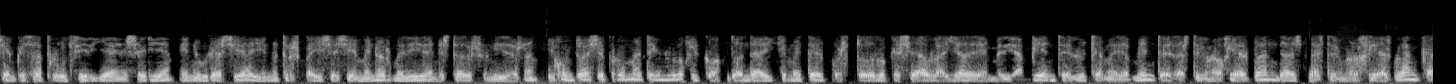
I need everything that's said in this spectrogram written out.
se empieza a producir ya en serie en Eurasia y en otros países y en menor medida en Estados Unidos. ¿no? Y junto a ese problema tecnológico, donde hay que meter pues todo lo que se habla ya de medio ambiente, lucha medio ambiente, las tecnologías blandas, las tecnologías blancas,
